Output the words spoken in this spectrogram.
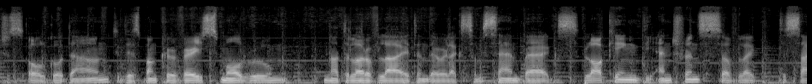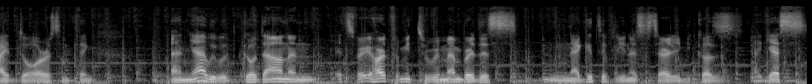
just all go down to this bunker, very small room, not a lot of light, and there were like some sandbags blocking the entrance of like the side door or something. And yeah, we would go down, and it's very hard for me to remember this negatively necessarily because I guess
